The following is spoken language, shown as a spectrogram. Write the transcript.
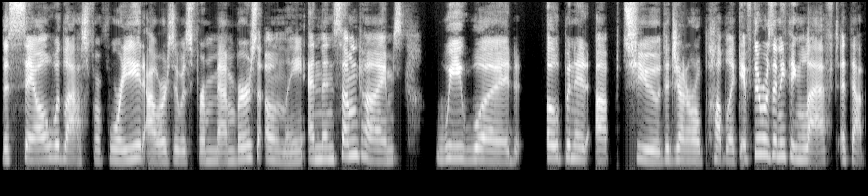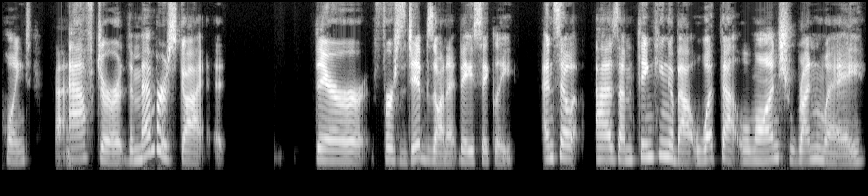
The sale would last for 48 hours. It was for members only. And then sometimes we would open it up to the general public if there was anything left at that point yes. after the members got uh, their first dibs on it, basically. And so as I'm thinking about what that launch runway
